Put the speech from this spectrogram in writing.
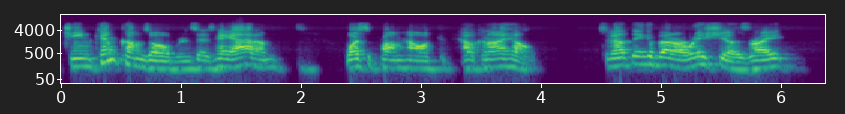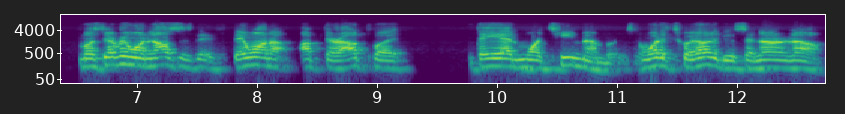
Gene Kim comes over and says, Hey, Adam, what's the problem? How, how can I help? So now think about our ratios, right? Most everyone else is if they want to up their output, they add more team members. And what did Toyota do? Say, no, no, no.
